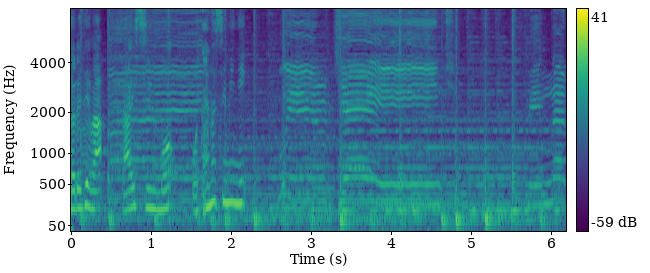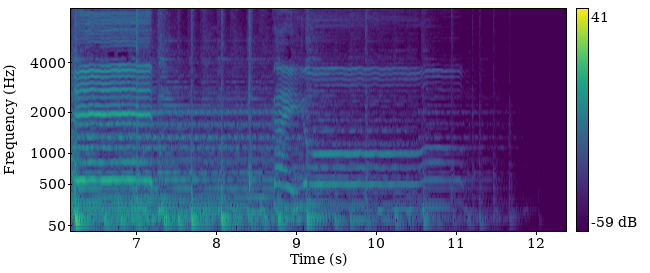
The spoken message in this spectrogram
それでは来週もお楽しみに。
